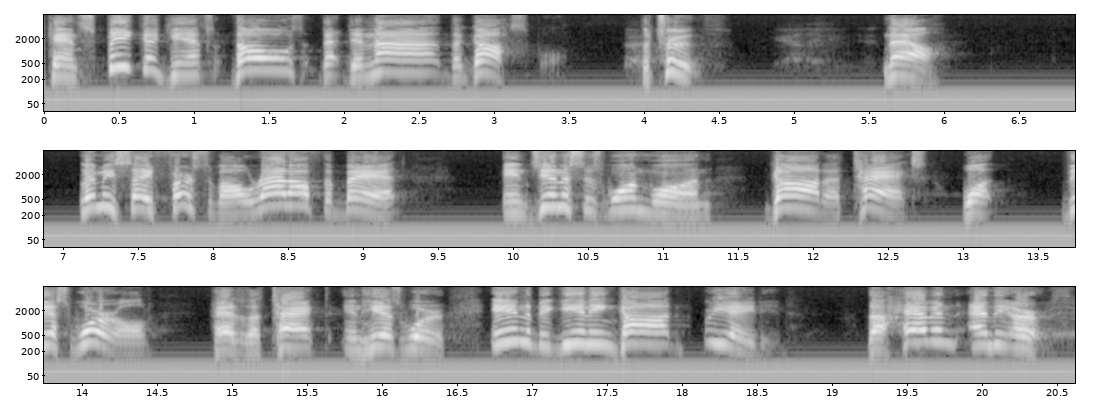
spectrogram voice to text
can speak against those that deny the gospel, the truth. Now, let me say, first of all, right off the bat, in Genesis 1 1, God attacks what this world has attacked in His Word. In the beginning, God created the heaven and the earth.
